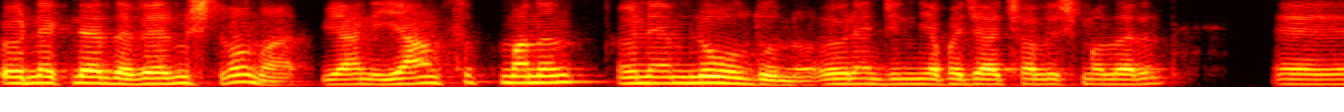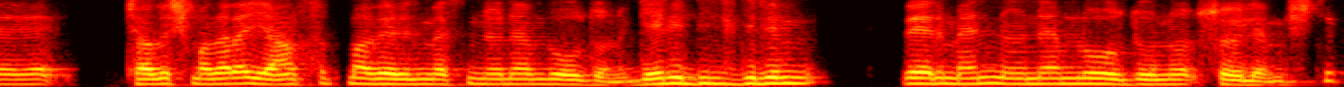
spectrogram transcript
örnekler de vermiştim ama yani yansıtmanın önemli olduğunu, öğrencinin yapacağı çalışmaların e, çalışmalara yansıtma verilmesinin önemli olduğunu, geri bildirim vermenin önemli olduğunu söylemiştik.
